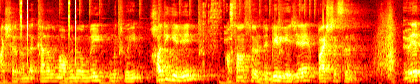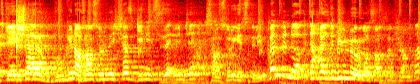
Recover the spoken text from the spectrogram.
aşağıdan da kanalıma abone olmayı unutmayın. Hadi gelin asansörde bir gece başlasın. Evet gençler bugün asansörde yaşayacağız. Gelin size önce asansörü göstereyim. Ben de ne, ne halde bilmiyorum asansörü şu anda.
